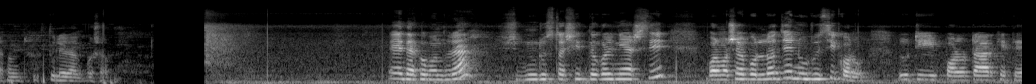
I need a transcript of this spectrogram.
এখন তুলে রাখব সব। এই দেখো বন্ধুরা, নুডলসটা সিদ্ধ করে নিয়ে আসছি। বর্মশাই বলল যে নুডলসই করো। রুটি, পরোটা আর খেতে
